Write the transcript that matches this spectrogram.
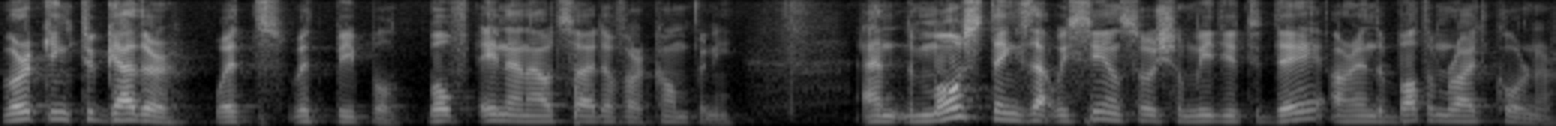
working together with, with people, both in and outside of our company. And the most things that we see on social media today are in the bottom right corner.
